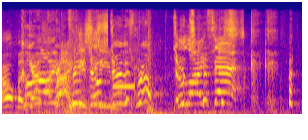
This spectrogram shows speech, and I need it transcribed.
Oh my Come God, on, Rob! Rob, Don't do this, Rob! You Don't like that?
